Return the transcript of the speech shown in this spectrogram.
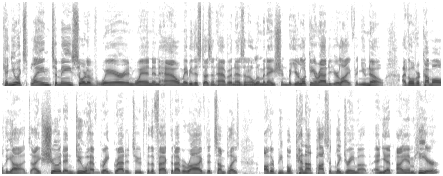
Can you explain to me sort of where and when and how? Maybe this doesn't happen as an illumination, but you're looking around at your life and you know, I've overcome all the odds. I should and do have great gratitude for the fact that I've arrived at some place other people cannot possibly dream of. And yet I am here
